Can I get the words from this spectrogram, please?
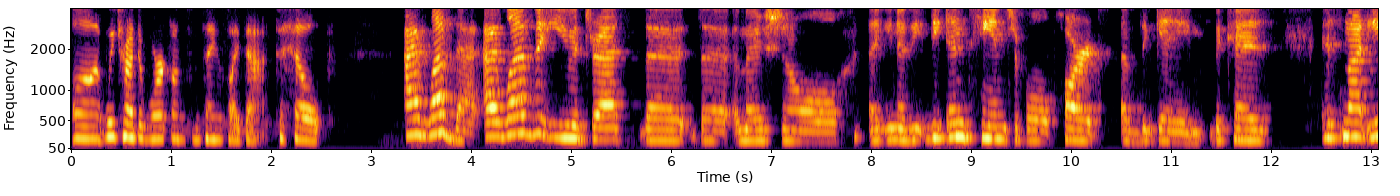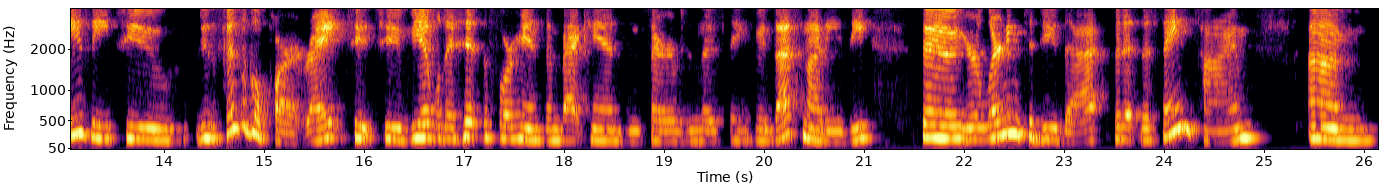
on we tried to work on some things like that to help. I love that. I love that you address the the emotional, uh, you know, the the intangible parts of the game because it's not easy to do the physical part, right? To to be able to hit the forehands and backhands and serves and those things. I mean, that's not easy. So you're learning to do that, but at the same time, um,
